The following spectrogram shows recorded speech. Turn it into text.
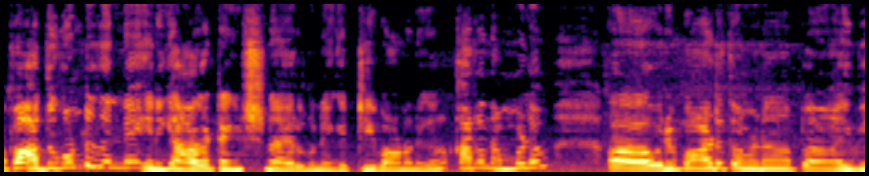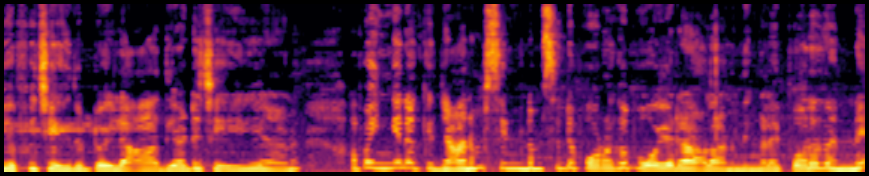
അപ്പോൾ അതുകൊണ്ട് തന്നെ എനിക്ക് ആകെ ടെൻഷനായിരുന്നു നെഗറ്റീവ് ആണോ നെഗറ്റീവ് കാരണം നമ്മളും ഒരുപാട് തവണ ഐ വി എഫ് ചെയ്തിട്ടോ ഇല്ല ആദ്യമായിട്ട് ചെയ്യുകയാണ്. അപ്പോൾ ഇങ്ങനെയൊക്കെ ഞാനും സിംറ്റംസിന്റെ പുറകെ പോയ ഒരാളാണ്. നിങ്ങളെപ്പോലെ തന്നെ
